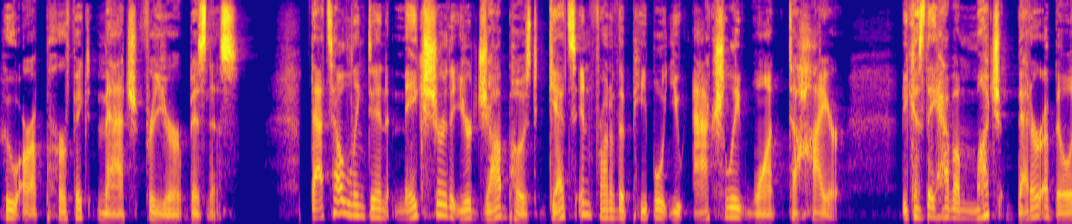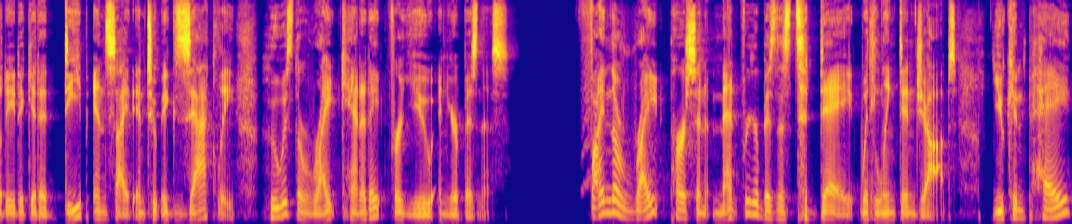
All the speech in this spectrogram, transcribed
who are a perfect match for your business. That's how LinkedIn makes sure that your job post gets in front of the people you actually want to hire because they have a much better ability to get a deep insight into exactly who is the right candidate for you and your business. Find the right person meant for your business today with LinkedIn jobs. You can pay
